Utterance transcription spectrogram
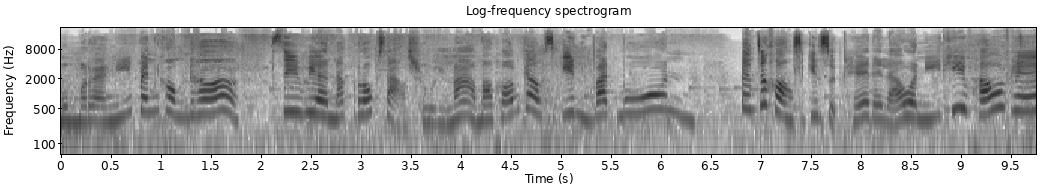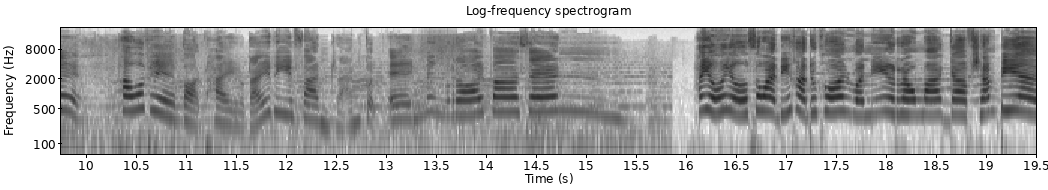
มุมแมลงนี้เป็นของเธอ ซีเวียนักรบสาวชูริมามาพร้อมกับสกินบัตมูน เป็นเจ้าของสกินสุดเท่ได้แล้ววันนี้ที่ PowerPay PowerPay ปลอดภัยไร้รีฟันร้านกดเอง 100%เปอร์เซ็นต์ฮัลโหลฮัลโหลสวัสดีค่ะทุกคน วันนี้เรามากับแชมเปี้ยน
